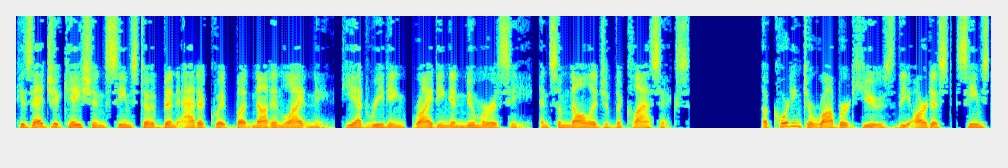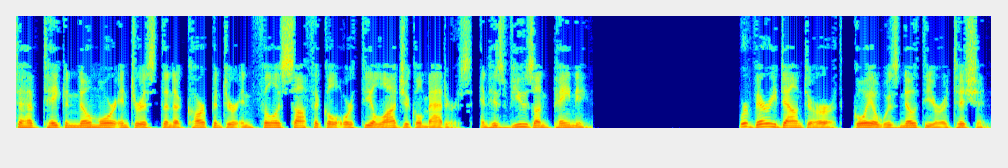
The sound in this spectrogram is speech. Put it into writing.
His education seems to have been adequate but not enlightening, he had reading, writing and numeracy, and some knowledge of the classics. According to Robert Hughes the artist seems to have taken no more interest than a carpenter in philosophical or theological matters, and his views on painting were very down to earth. Goya was no theoretician.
